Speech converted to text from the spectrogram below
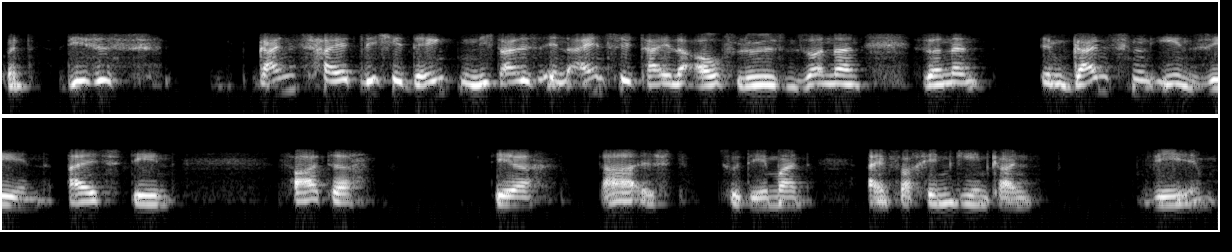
und dieses ganzheitliche Denken, nicht alles in Einzelteile auflösen, sondern, sondern im Ganzen ihn sehen als den Vater, der da ist, zu dem man einfach hingehen kann wie im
